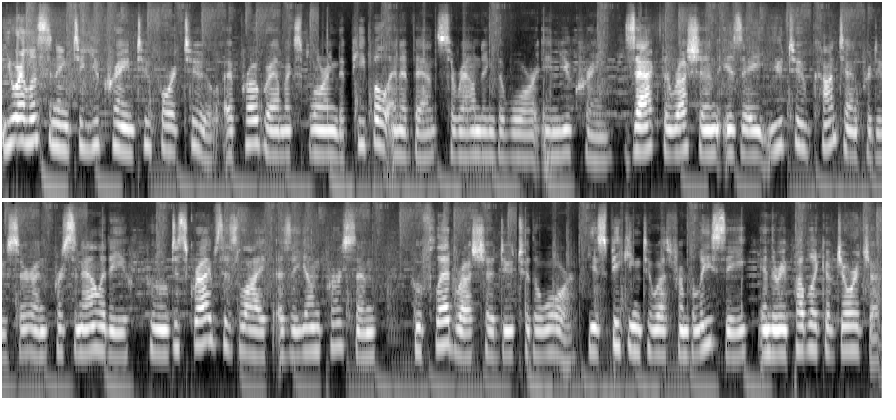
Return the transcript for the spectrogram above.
You are listening to Ukraine 242, a program exploring the people and events surrounding the war in Ukraine. Zack the Russian is a YouTube content producer and personality who describes his life as a young person who fled Russia due to the war. He is speaking to us from Tbilisi in the Republic of Georgia.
